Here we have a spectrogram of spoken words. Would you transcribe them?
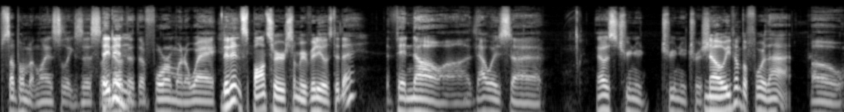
supplement line still exists. They I know didn't- that the forum went away. they didn't sponsor some of your videos did they Then no, uh, that was uh, that was True Nu- True Nutrition. no even before that oh,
